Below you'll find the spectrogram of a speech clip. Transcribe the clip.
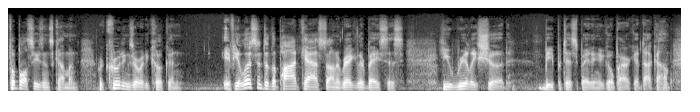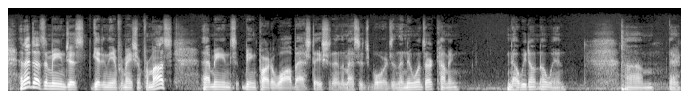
football season's coming recruiting's already cooking if you listen to the podcast on a regular basis you really should be participating at gopowercat.com. And that doesn't mean just getting the information from us. That means being part of Wabash Station and the message boards. And the new ones are coming. No, we don't know when. Um, they're-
